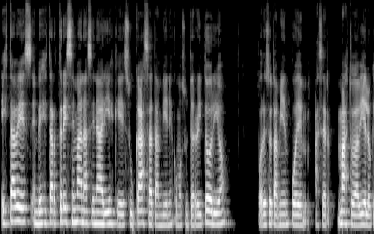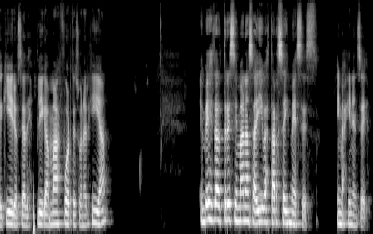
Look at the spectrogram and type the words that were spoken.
Esta vez, en vez de estar tres semanas en Aries, que su casa también, es como su territorio, por eso también puede hacer más todavía lo que quiere, o sea, despliega más fuerte su energía. En vez de estar tres semanas ahí, va a estar seis meses. Imagínense,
